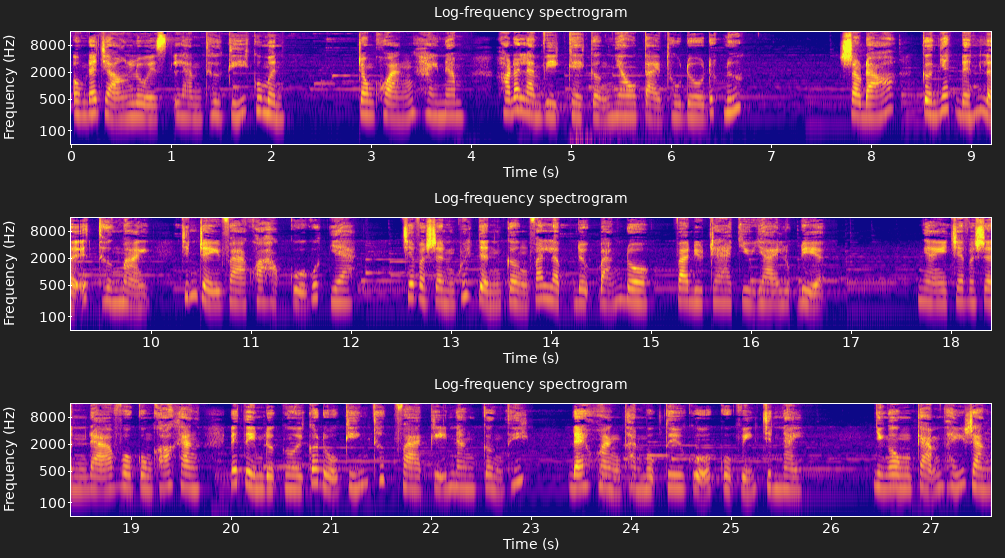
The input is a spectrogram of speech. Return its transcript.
ông đã chọn Louis làm thư ký của mình. Trong khoảng 2 năm, họ đã làm việc kề cận nhau tại thủ đô đất nước – sau đó, cân nhắc đến lợi ích thương mại, chính trị và khoa học của quốc gia, Jefferson quyết định cần phải lập được bản đồ và điều tra chiều dài lục địa. Ngài Jefferson đã vô cùng khó khăn để tìm được người có đủ kiến thức và kỹ năng cần thiết để hoàn thành mục tiêu của cuộc viễn chinh này. Nhưng ông cảm thấy rằng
